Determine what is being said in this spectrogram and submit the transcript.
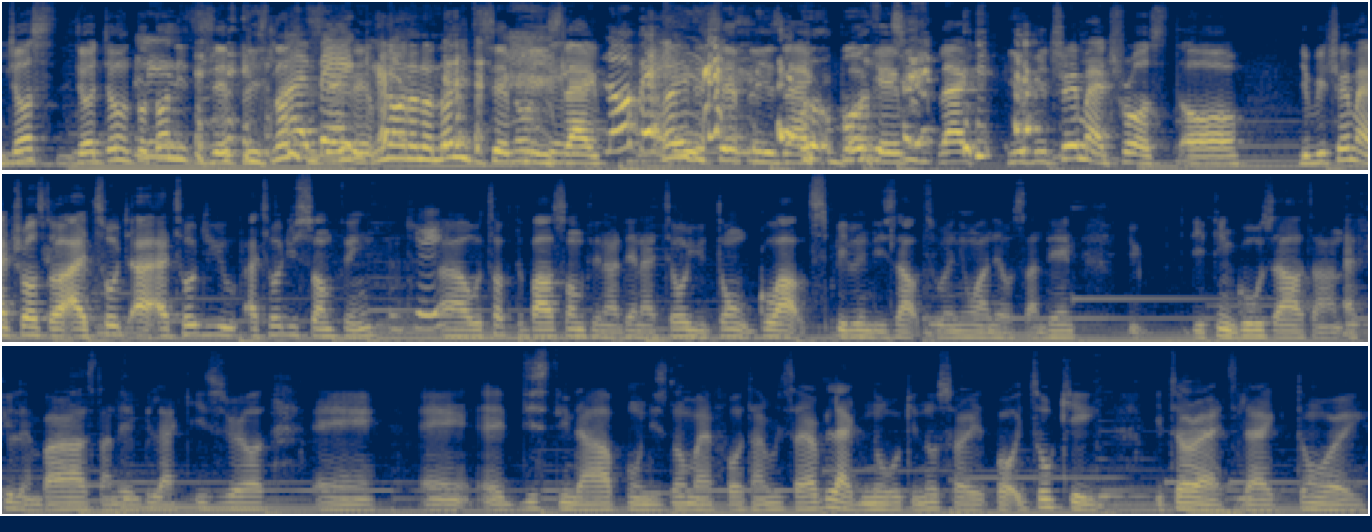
Just don't don't, don't need to say please. Don't need to say beg. no no no. Don't need to say please. Like no don't need to say please. Like okay, like you betray my trust or you betray my trust or I told I, I told you I told you something. okay Uh, we talked about something and then I tell you don't go out spilling this out to anyone else and then you, the thing goes out and I feel embarrassed and then be like Israel and and, and this thing that happened is not my fault. I'm sorry. I'll be like, no, okay, no, sorry, but it's okay. It's alright. Like, don't worry.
